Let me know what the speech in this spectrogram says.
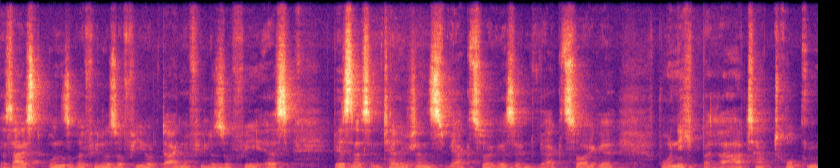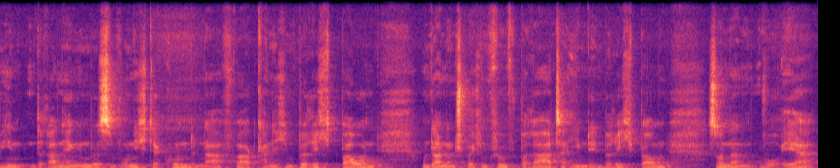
Das heißt, unsere Philosophie und deine Philosophie ist, Business Intelligence Werkzeuge sind Werkzeuge, wo nicht Berater, Truppen hinten dranhängen müssen, wo nicht der Kunde nachfragt, kann ich einen Bericht bauen und dann entsprechend fünf Berater ihm den Bericht bauen, sondern wo er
